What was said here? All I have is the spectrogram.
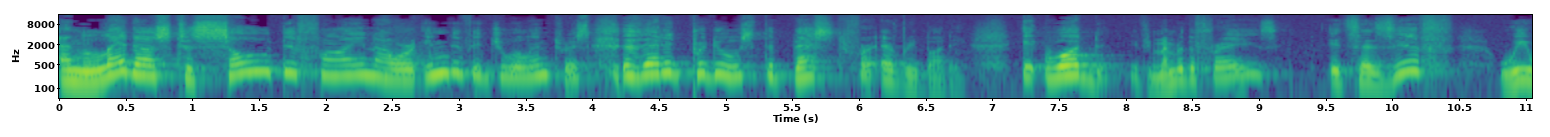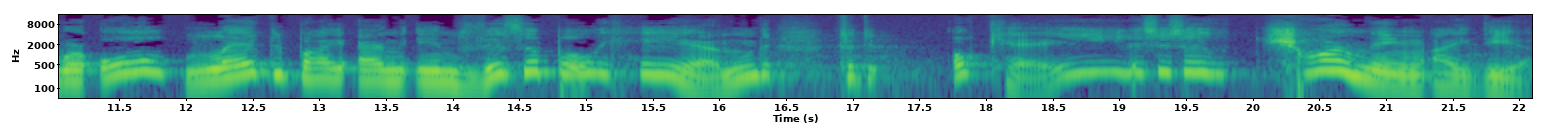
and led us to so define our individual interests that it produced the best for everybody. It would, if you remember the phrase, it's as if we were all led by an invisible hand to do. Okay, this is a charming idea,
